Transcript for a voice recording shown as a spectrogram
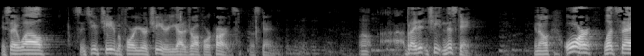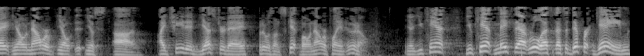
You say, well, since you've cheated before, you're a cheater. You got to draw four cards in this game. Well, but I didn't cheat in this game. You know, or let's say, you know, now we're, you know, you know, uh, I cheated yesterday, but it was on Skip-Bo, and now we're playing Uno. You know, you can't, you can't make that rule. That's, that's a different game.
